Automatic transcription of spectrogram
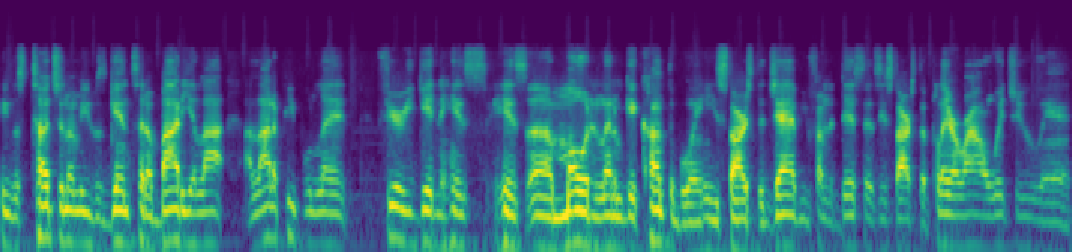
He was touching him, he was getting to the body a lot. A lot of people let Fury get in his his uh, mode and let him get comfortable, and he starts to jab you from the distance. He starts to play around with you, and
